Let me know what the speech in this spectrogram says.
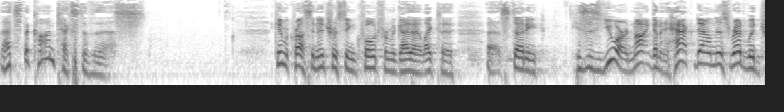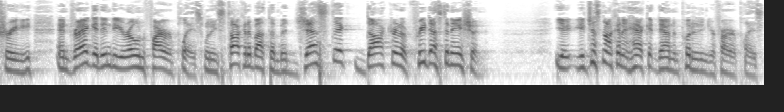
That's the context of this. I came across an interesting quote from a guy that I like to uh, study. He says, you are not going to hack down this redwood tree and drag it into your own fireplace. When he's talking about the majestic doctrine of predestination, you're just not going to hack it down and put it in your fireplace.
